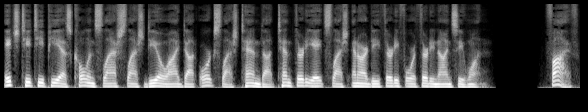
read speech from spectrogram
https colon slash slash doi.org slash 10.1038 slash nrd 3439 c1 5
